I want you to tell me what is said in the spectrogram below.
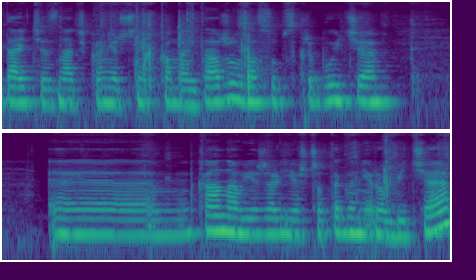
Dajcie znać koniecznie w komentarzu, zasubskrybujcie kanał, jeżeli jeszcze tego nie robicie.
